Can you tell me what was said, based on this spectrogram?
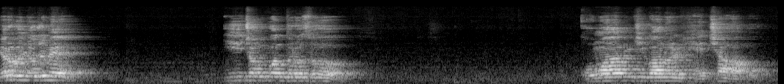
여러분 요즘에 이 정권 들어서 공안기관을 해체하고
